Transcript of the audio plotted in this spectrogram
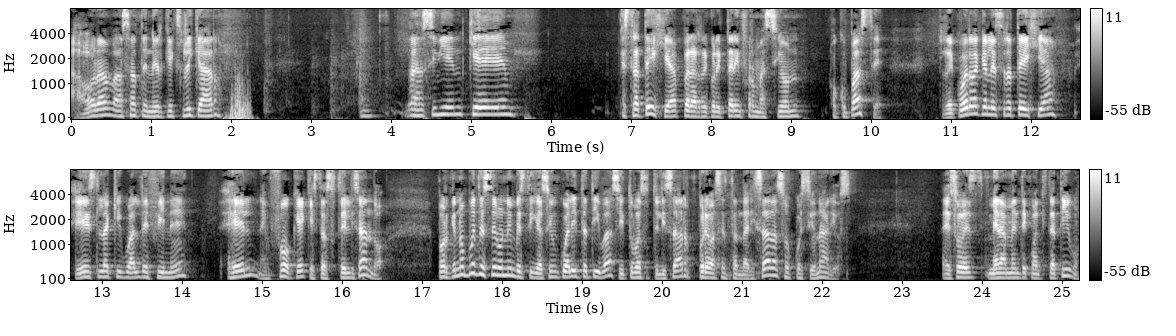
ahora vas a tener que explicar, así bien, que estrategia para recolectar información ocupaste. Recuerda que la estrategia es la que igual define el enfoque que estás utilizando. Porque no puede ser una investigación cualitativa si tú vas a utilizar pruebas estandarizadas o cuestionarios. Eso es meramente cuantitativo.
